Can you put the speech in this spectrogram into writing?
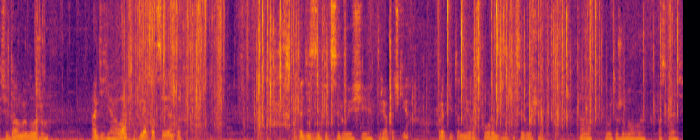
Сюда мы ложим одеяло для пациентов. Это дезинфицирующие тряпочки, пропитанные раствором дезинфицирующие. Надо будет уже новую поставить.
